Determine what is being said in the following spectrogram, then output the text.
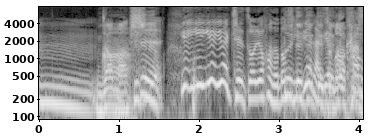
嗯，你知道吗？就是越越越越执着，有很多东西越来越看不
